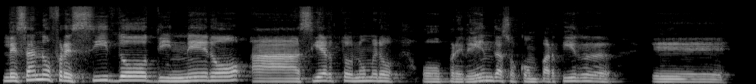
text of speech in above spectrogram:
¿les han ofrecido dinero a cierto número o prebendas o compartir eh,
